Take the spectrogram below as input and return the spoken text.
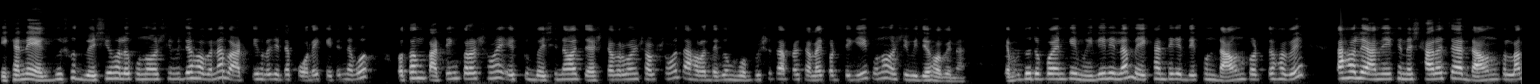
এখানে এক দু সুত বেশি হলে কোনো অসুবিধা হবে না, বাড়তি হলে যেটা পরে কেটে নেব। প্রথম কাটিং করার সময় একটু বেশি নেওয়ার চেষ্টা করবেন সবসময়, তাহলে দেখুন ভবিষ্যতে আপনার সেলাই করতে গিয়ে কোনো অসুবিধে হবে না। এবার দুটো পয়েন্টকে মিলিয়ে নিলাম। এখান থেকে দেখুন ডাউন করতে হবে। তাহলে আমি এখানে সাড়ে চার ডাউন করলাম।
